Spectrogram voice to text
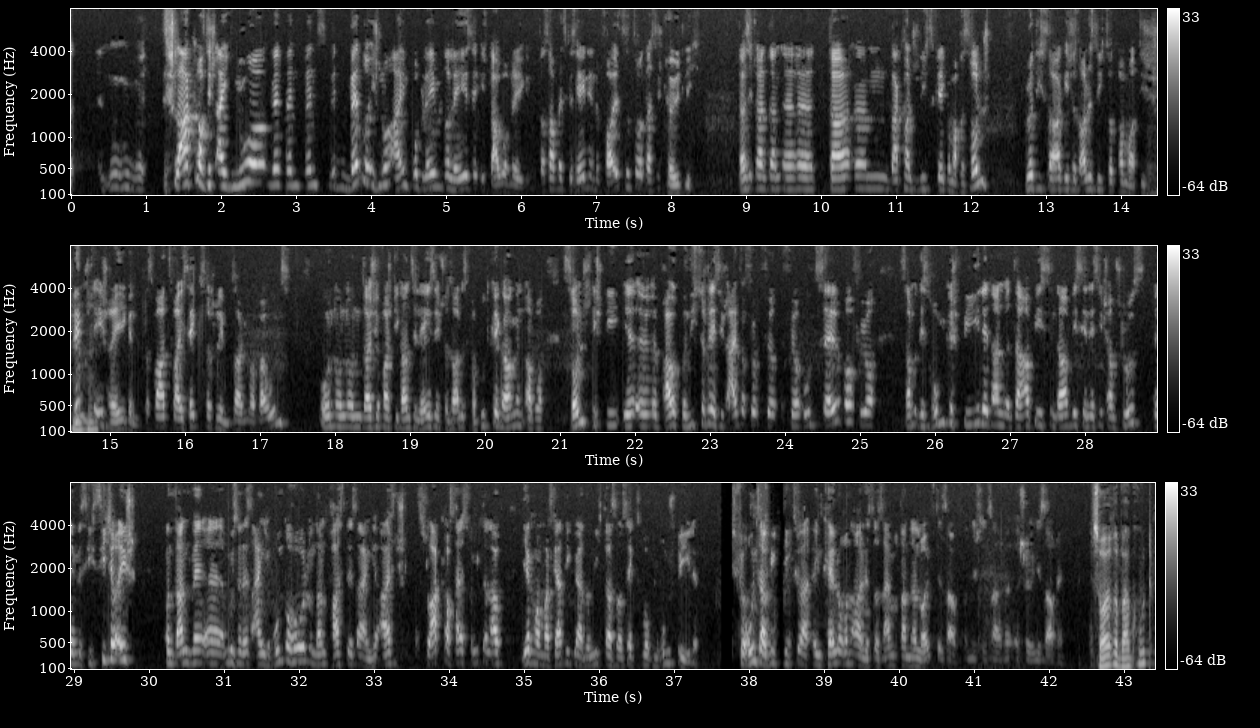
Schlagkraft ist eigentlich nur, wenn, wenn, wenn's, wenn Wetter ist nur ein Problem in der Lese, ist Dauerregen. Das haben wir jetzt gesehen in der Pfalz und so, das ist tödlich. Das ist dann, dann äh, da, ähm, da kannst du nichts gegen machen. Sonst würde ich sagen, ist das alles nicht so dramatisch. Das Schlimmste mhm. ist Regen. Das war 2,6 so schlimm, sagen wir bei uns. Und, und, und da ist ja fast die ganze Lese, ist das alles kaputt gegangen. Aber sonst ist die, äh, äh braucht man nicht so schnell. Es ist einfach für, für, für uns selber, für, sagen wir, das Rumgespiele, dann da ein bisschen, da ein bisschen. Es ist am Schluss, wenn man sich sicher ist, und dann äh, muss man das eigentlich runterholen und dann passt es eigentlich. Also Schlagkraft heißt für mich dann auch irgendwann mal fertig werden und nicht, dass er sechs Wochen rumspiele. Ist für uns auch wichtig zu, im Keller und alles, das einfach dann, dann läuft es auch. Dann ist das eine, eine schöne Sache. Säure war gut?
